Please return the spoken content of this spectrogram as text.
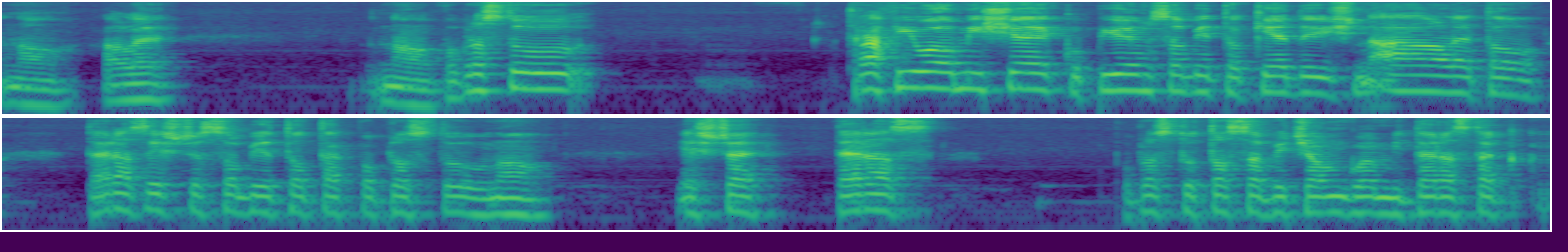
No, ale no, po prostu trafiło mi się, kupiłem sobie to kiedyś, no ale to teraz jeszcze sobie to tak po prostu, no, jeszcze teraz po prostu to sobie wyciągłem i teraz tak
